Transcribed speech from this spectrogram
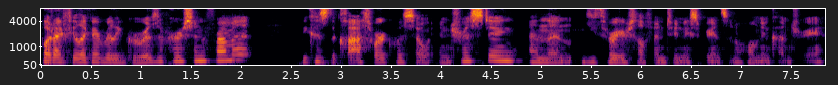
but I feel like I really grew as a person from it. because the classwork was so interesting and then you throw yourself into an experience in a whole new country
